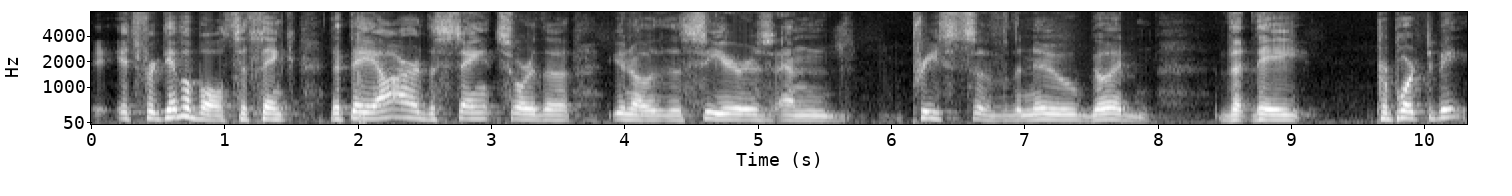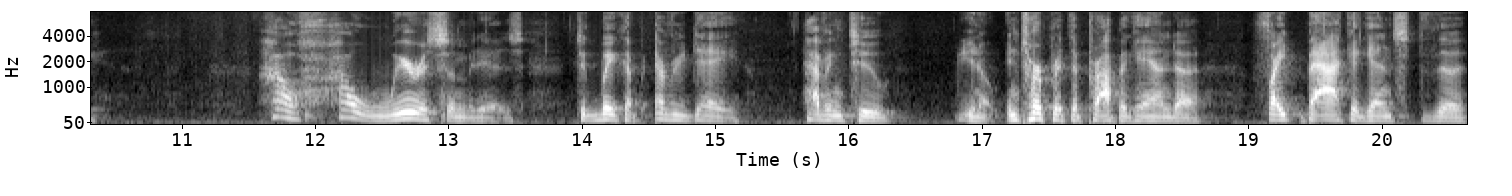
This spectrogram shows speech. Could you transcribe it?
it's forgivable to think that they are the saints or the, you know, the seers and priests of the new good that they purport to be. How, how wearisome it is to wake up every day having to, you know, interpret the propaganda, fight back against the,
